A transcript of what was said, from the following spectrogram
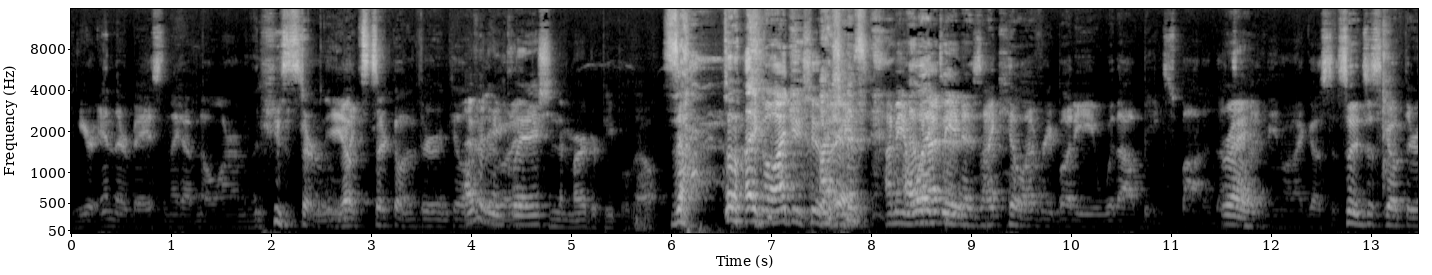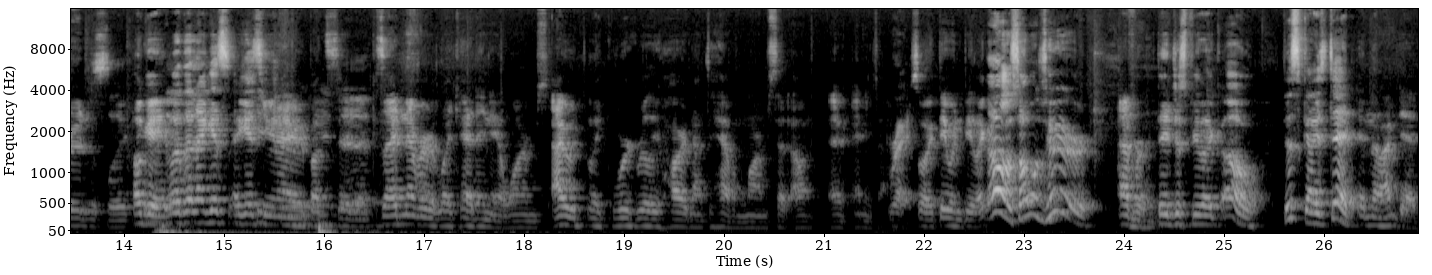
And you're in their base and they have no alarm, and then you start Yep. like circling through and killing. I killing have an everybody. inclination to murder people though. So like, no, I do too. I I, mean, just- I mean, I what like I mean to- is I kill everybody without being spotted. That's Right. what I mean when I go. So just go through it, just like Okay, well then I guess I guess you and I are about to say Yeah. that because I'd never like had any alarms. I would like work really hard not to have alarms set on at any time. Right. So like they wouldn't be like, "Oh, someone's here," ever. They'd just be like, "Oh, this guy's dead," and then I'm dead,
